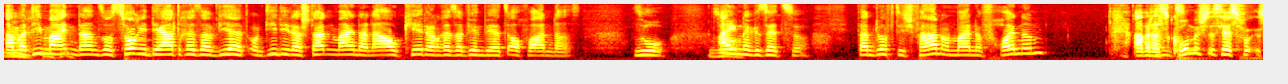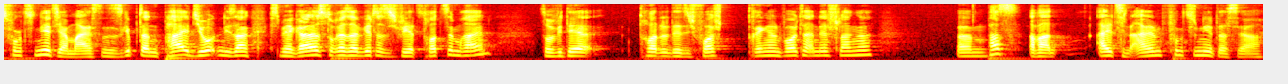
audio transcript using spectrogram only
Aber die meinten dann so, sorry, der hat reserviert. Und die, die da standen, meinen dann, ah, okay, dann reservieren wir jetzt auch woanders. So, So. eigene Gesetze. Dann durfte ich fahren und meine Freundin, Aber das Und- Komische ist ja, es, es funktioniert ja meistens. Es gibt dann ein paar Idioten, die sagen, ist mir egal, dass du reserviert hast, ich will jetzt trotzdem rein. So wie der Trottel, der sich vorstrengeln wollte an der Schlange. Ähm, pass, aber als in allem funktioniert das ja.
